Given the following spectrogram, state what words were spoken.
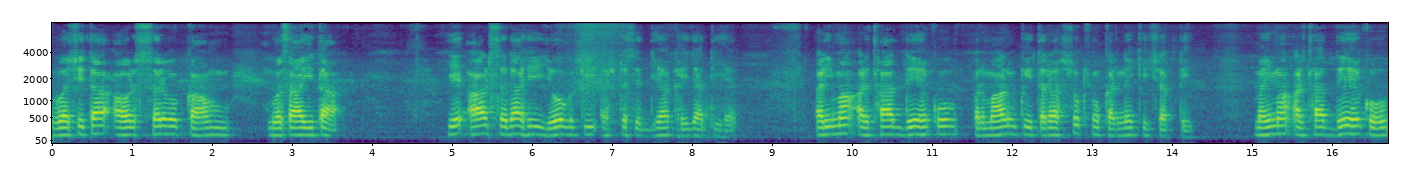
वशिता और सर्व काम वसायिता ये आठ सदा ही योग की अष्ट सिद्धियाँ कही जाती है। अरिमा अर्थात देह को परमाणु की तरह सूक्ष्म करने की शक्ति। महिमा अर्थात देह को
